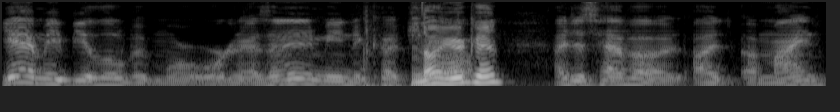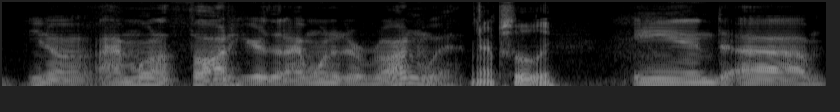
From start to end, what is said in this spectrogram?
Yeah, maybe a little bit more organized. I didn't mean to cut you. No, you're good. I just have a, a, a mind. You know, I'm on a thought here that I wanted to run with. Absolutely. And um,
